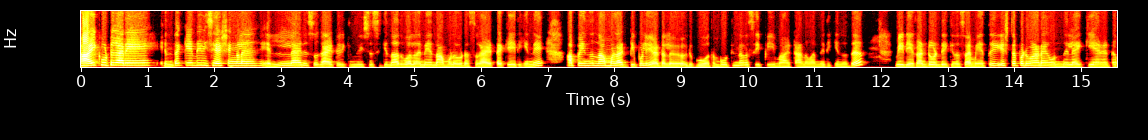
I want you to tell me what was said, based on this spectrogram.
ഹായ് കൂട്ടുകാരെ എന്തൊക്കെയുണ്ട് വിശേഷങ്ങൾ എല്ലാവരും സുഖമായിട്ടിരിക്കുന്നു വിശ്വസിക്കുന്നു. അതുപോലെ തന്നെ നമ്മളിവിടെ സുഖമായിട്ടൊക്കെ ഇരിക്കുന്നേ. അപ്പോൾ ഇന്ന് നമ്മൾ അടിപൊളിയായിട്ടുള്ള ഒരു ഗോതമ്പൂട്ടിന്റെ റെസിപ്പിയുമായിട്ടാണ് വന്നിരിക്കുന്നത്. വീഡിയോ കണ്ടുകൊണ്ടിരിക്കുന്ന സമയത്ത് ഇഷ്ടപ്പെടുവാണെങ്കിൽ ഒന്ന് ലൈക്ക് ചെയ്യാനായിട്ട്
